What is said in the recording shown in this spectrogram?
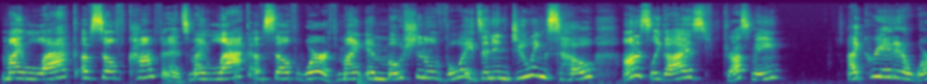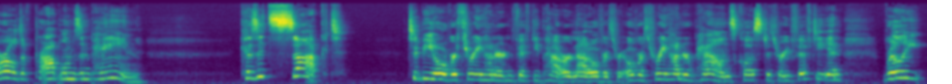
my lack of self confidence, my lack of self worth, my emotional voids. And in doing so, honestly, guys, trust me, I created a world of problems and pain. Because it sucked to be over 350 pounds, or not over three, over 300 pounds, close to 350, and really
